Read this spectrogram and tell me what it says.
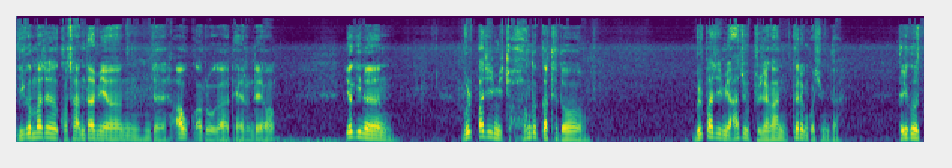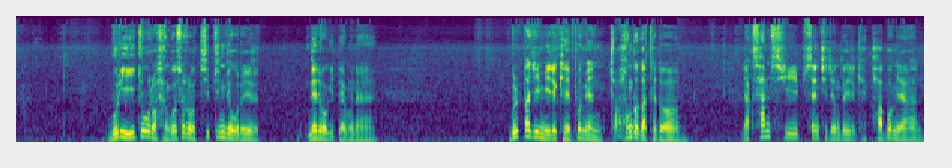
이것마저 고사한다면 이제 아홉 가루가 되는데요. 여기는 물 빠짐이 좋은 것 같아도 물 빠짐이 아주 불량한 그런 곳입니다. 그리고 물이 이쪽으로 한 곳으로 집중적으로 내려오기 때문에 물 빠짐이 이렇게 보면 좋은 것 같아도 약 30cm 정도 이렇게 파보면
